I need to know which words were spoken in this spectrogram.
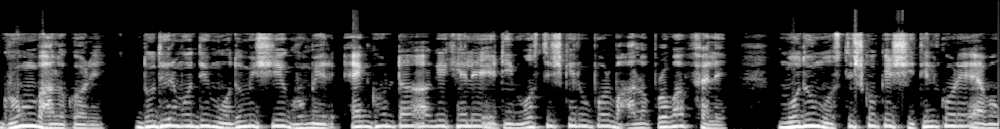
ঘুম ভালো করে। দুধের মধ্যে মধু মিশিয়ে ঘুমের এক ঘণ্টা আগে খেলে এটি মস্তিষ্কের উপর ভালো প্রভাব ফেলে। মধু মস্তিষ্ককে শিথিল করে এবং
